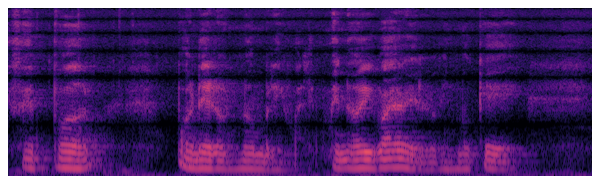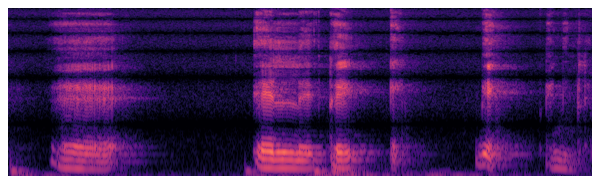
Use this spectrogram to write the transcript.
eso es por poneros nombres iguales. Menor o igual es lo mismo que eh, LTE. Bien, en inglés.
